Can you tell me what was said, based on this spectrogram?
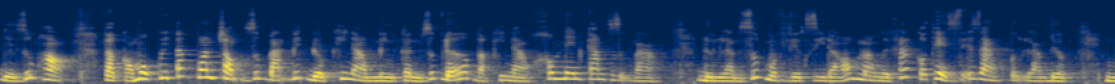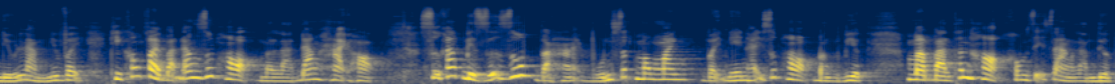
để giúp họ và có một quy tắc quan trọng giúp bạn biết được khi nào mình cần giúp đỡ và khi nào không nên can dự vào. Đừng làm giúp một việc gì đó mà người khác có thể dễ dàng tự làm được. Nếu làm như vậy thì không phải bạn đang giúp họ mà là đang hại họ. Sự khác biệt giữa giúp và hại vốn rất mong manh, vậy nên hãy giúp họ bằng việc mà bản thân họ không dễ dàng làm được.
